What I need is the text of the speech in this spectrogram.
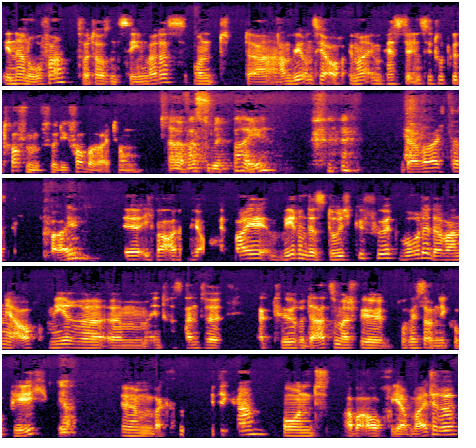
in Hannover. 2010 war das. Und da haben wir uns ja auch immer im Pestel-Institut getroffen für die Vorbereitung. Ah, da warst du mit bei? da war ich das bei. Äh, ich war natürlich auch mit bei, während es durchgeführt wurde. Da waren ja auch mehrere ähm, interessante Akteure da, zum Beispiel Professor Nico Pech. Ja. Ähm, Kritiker und aber auch ja weitere.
